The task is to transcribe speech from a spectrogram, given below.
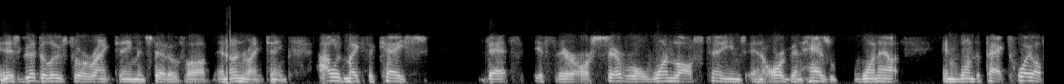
and it's good to lose to a ranked team instead of uh, an unranked team. I would make the case that if there are several one-loss teams and Oregon has one out and won the Pac-12,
